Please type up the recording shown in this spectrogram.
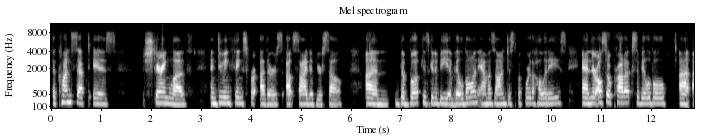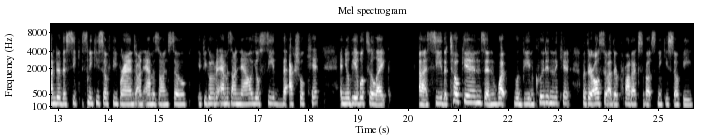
the concept is sharing love and doing things for others outside of yourself. Um, the book is going to be available on Amazon just before the holidays, and there are also products available uh, under the Sneaky Sophie brand on Amazon. So if you go to Amazon now, you'll see the actual kit, and you'll be able to like uh, see the tokens and what would be included in the kit. But there are also other products about Sneaky Sophie,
